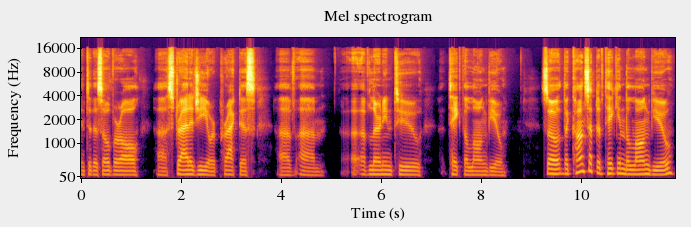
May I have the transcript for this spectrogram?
into this overall uh, strategy or practice of um, of learning to take the long view. So the concept of taking the long view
